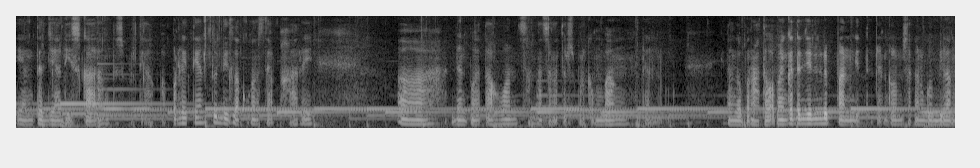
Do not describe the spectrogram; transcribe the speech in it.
yang terjadi sekarang itu seperti apa? Penelitian itu dilakukan setiap hari uh, dan pengetahuan sangat-sangat terus berkembang dan kita nggak pernah tahu apa yang akan terjadi di depan gitu. Dan kalau misalkan gue bilang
